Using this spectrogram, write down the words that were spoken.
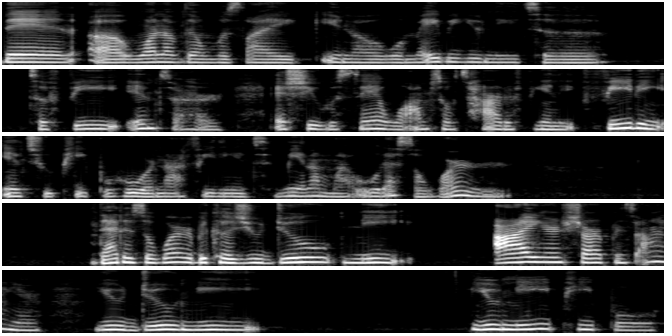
then uh, one of them was like, you know, well, maybe you need to to feed into her. And she was saying, well, I'm so tired of feeding feeding into people who are not feeding into me. And I'm like, oh, that's a word. That is a word because you do need iron sharpens iron. You do need you need people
